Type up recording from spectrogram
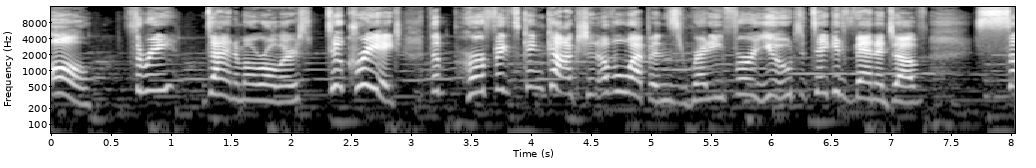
all three dynamo rollers to create the perfect concoction of weapons ready for you to take advantage of. Some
